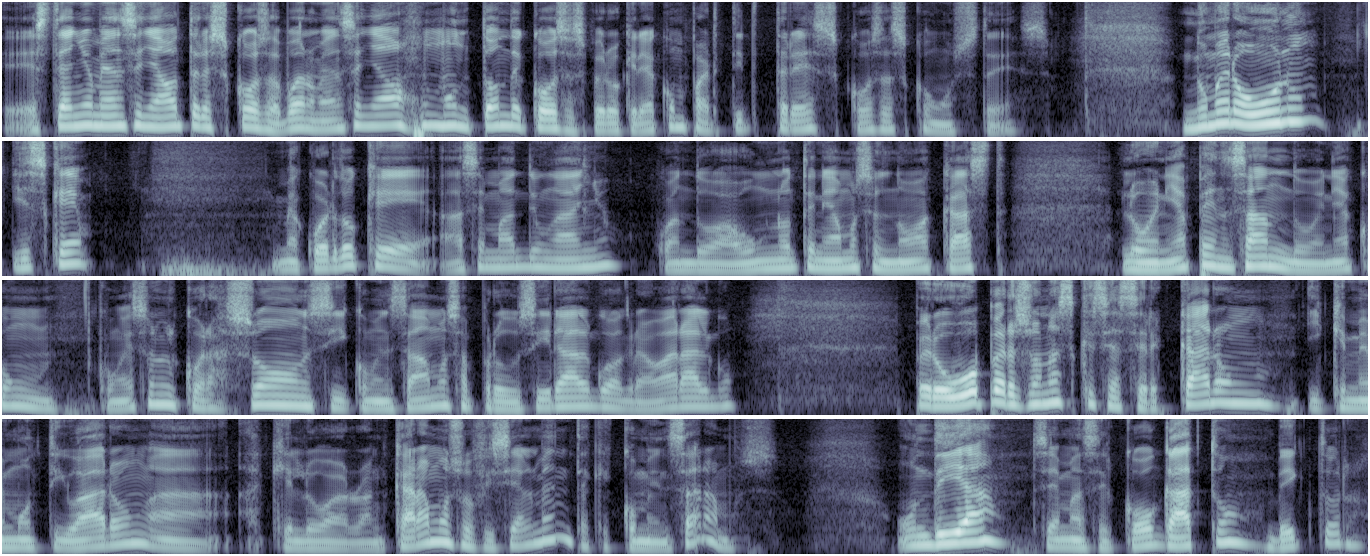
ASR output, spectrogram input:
Este año me ha enseñado tres cosas. Bueno, me ha enseñado un montón de cosas, pero quería compartir tres cosas con ustedes. Número uno, y es que me acuerdo que hace más de un año, cuando aún no teníamos el NovaCast, lo venía pensando, venía con, eso en el corazón, si comenzábamos a producir algo, a grabar algo. Pero hubo personas que se acercaron y que me motivaron a, que lo arrancáramos oficialmente, a que comenzáramos. Un día se me acercó Gato, Víctor,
